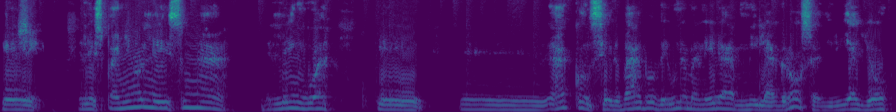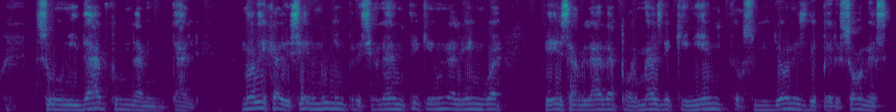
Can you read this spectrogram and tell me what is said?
que el español es una lengua que eh, ha conservado de una manera milagrosa, diría yo, su unidad fundamental. No deja de ser muy impresionante que una lengua que es hablada por más de 500 millones de personas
